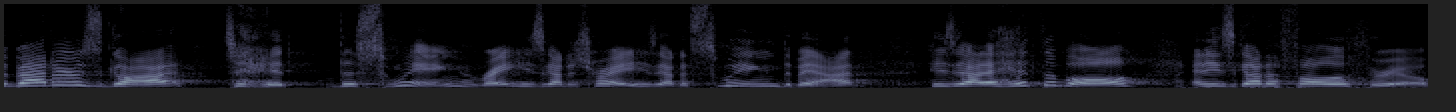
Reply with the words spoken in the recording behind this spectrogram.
The batter's got to hit the swing, right? He's got to try it. He's got to swing the bat. He's got to hit the ball and he's got to follow through.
